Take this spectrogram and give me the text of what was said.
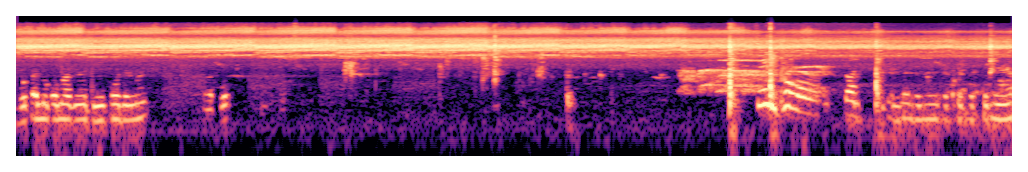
Butan mo ka mga ganun, tingko din man. Apo. Tan, tan, tan, tan, yung kape-kape niya?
